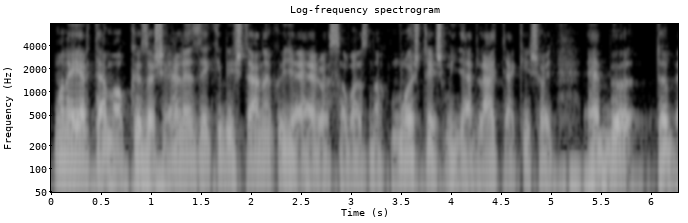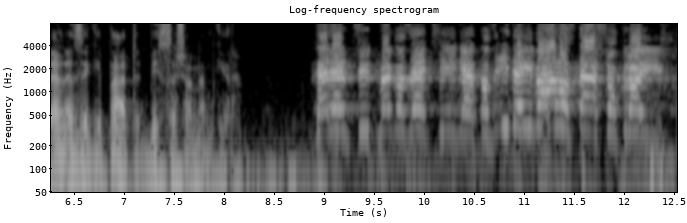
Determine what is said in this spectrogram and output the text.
Van-e értelme a közös ellenzéki listának? Ugye erről szavaznak most, és mindjárt látják is, hogy ebből több ellenzéki párt biztosan nem kér. Teremtsük meg az egységet az idei választásokra is!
